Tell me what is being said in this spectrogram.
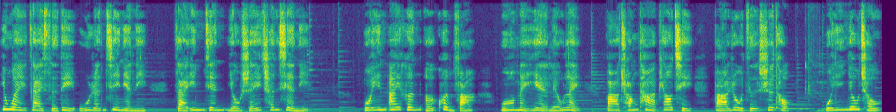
因为在死地无人纪念你，在阴间有谁称谢你？我因哀恨而困乏，我每夜流泪。把床榻飘起，把褥子湿透。我因忧愁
